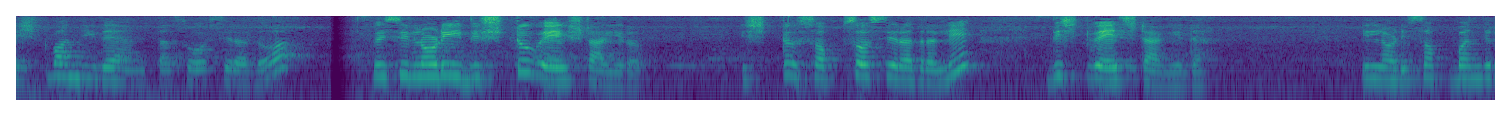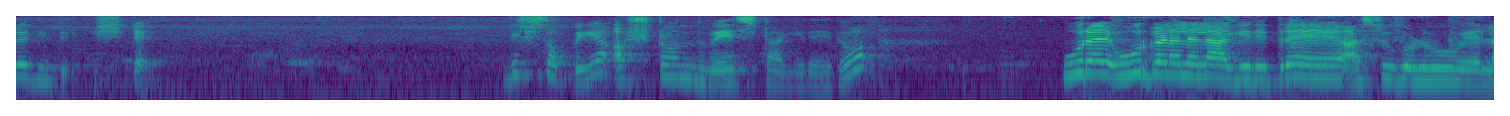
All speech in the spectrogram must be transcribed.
ಎಷ್ಟು ಬಂದಿದೆ ಅಂತ ಸೋಸಿರೋದು ಗೈಸ್, ಇಲ್ಲಿ ನೋಡಿ ಇದಿಷ್ಟು ವೇಸ್ಟ್ ಆಗಿರೋದು. ಇಷ್ಟು ಸೊಪ್ಪು ಸೋಸಿರೋದ್ರಲ್ಲಿ ಇದಿಷ್ಟು ವೇಸ್ಟ್ ಆಗಿದೆ. ಇಲ್ಲಿ ನೋಡಿ, ಸೊಪ್ಪು ಬಂದಿರೋದು ಇದು ಇಷ್ಟೇ. ದಿಶ್ ಸೊಪ್ಪಿಗೆ ಅಷ್ಟೊಂದು ವೇಸ್ಟ್ ಆಗಿದೆ ಇದು. ಊರ ಊರುಗಳಲ್ಲೆಲ್ಲ ಆಗಿದ್ದಿದ್ರೆ ಹಸುಗಳು ಎಲ್ಲ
